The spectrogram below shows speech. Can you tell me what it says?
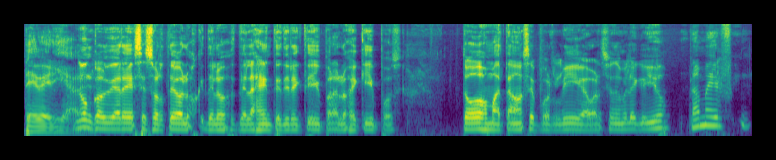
Debería. Nunca olvidaré ese sorteo de, los, de, los, de la gente de DirecTV para los equipos. Todos matándose por liga, Barcelona que yo, dame delfín.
